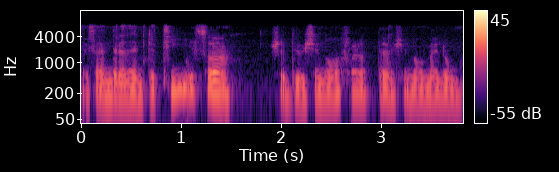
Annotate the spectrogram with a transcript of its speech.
Hvis jeg endrer den til 10, så skjedde jo ikke noe, for det er jo ikke noe mellom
